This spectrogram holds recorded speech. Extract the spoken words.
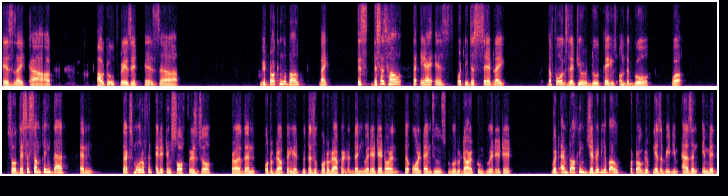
is like uh how to phrase it is uh, we're talking about like this. This is how the AI is. What you just said, like the phones let you do things on the go. Well, so this is something that and that's more of an editing software job rather than photographing it because you photograph it and then you edit it, or in the old times you used to go to darkroom to edit it. But I'm talking generally about photography as a medium, as an image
